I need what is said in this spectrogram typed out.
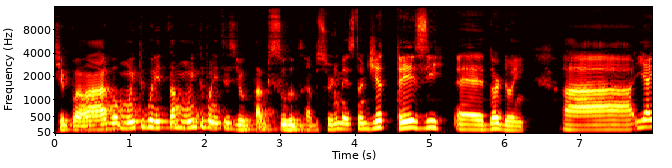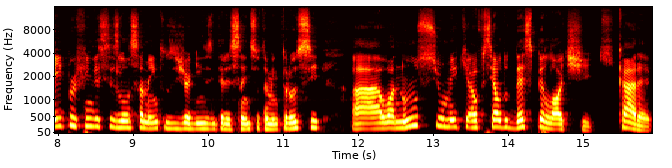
Tipo, é uma água muito bonita, tá muito bonito esse jogo, tá absurdo. Absurdo mesmo. Então, dia 13, é, Dordogne. Ah, e aí, por fim desses lançamentos de joguinhos interessantes, eu também trouxe ah, o anúncio meio que oficial do Despelote, que, cara,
